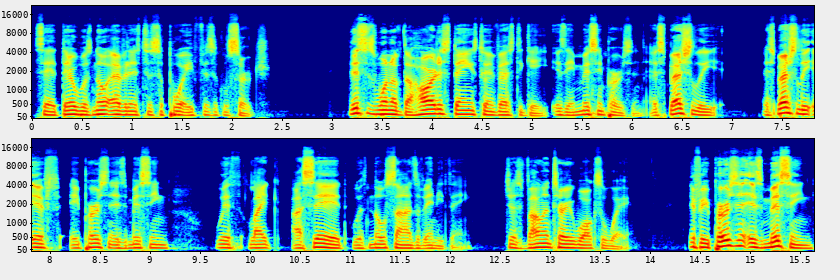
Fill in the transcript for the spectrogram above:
said there was no evidence to support a physical search. This is one of the hardest things to investigate is a missing person, especially especially if a person is missing with like I said with no signs of anything, just voluntary walks away. If a person is missing,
